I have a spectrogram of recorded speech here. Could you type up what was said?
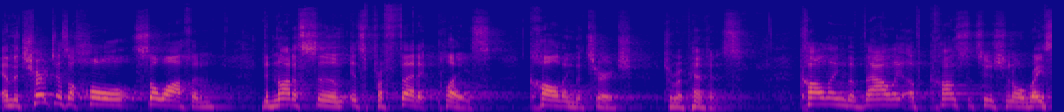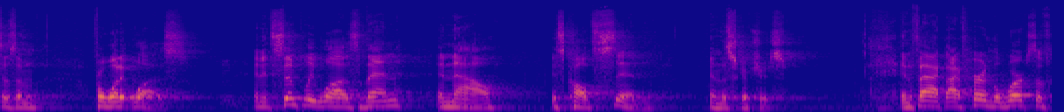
And the church as a whole so often did not assume its prophetic place, calling the church to repentance, calling the valley of constitutional racism for what it was. And it simply was then and now is called sin in the scriptures. In fact, I've heard the works of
